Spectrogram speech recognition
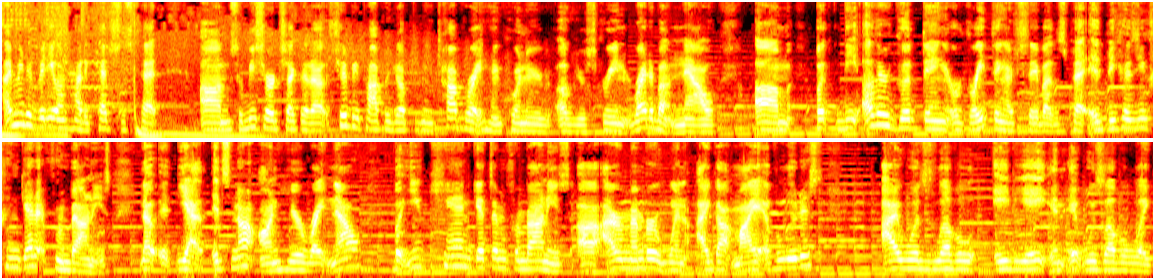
I made a video on how to catch this pet, um, so be sure to check that out. Should be popping up in the top right hand corner of your screen right about now. Um, but the other good thing, or great thing I should say about this pet, is because you can get it from bounties. Now, it, yeah, it's not on here right now, but you can get them from bounties. Uh, I remember when I got my Evolutus, I was level 88 and it was level like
